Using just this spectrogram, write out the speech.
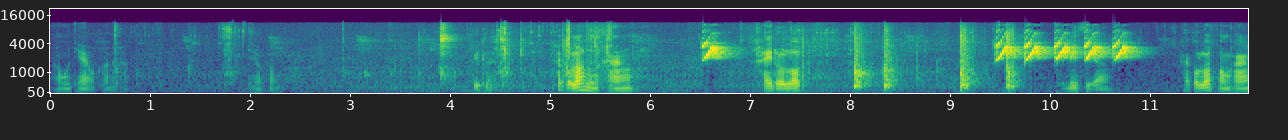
เอากุญแจออกก่อนนะครับกุญแจออกก่อน ปิดเลย ถ้ากดล็อกหนึ่งครั้ง ใครโดนรถจะมีเสียง ถ้ากดล็อกสองครั้ง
